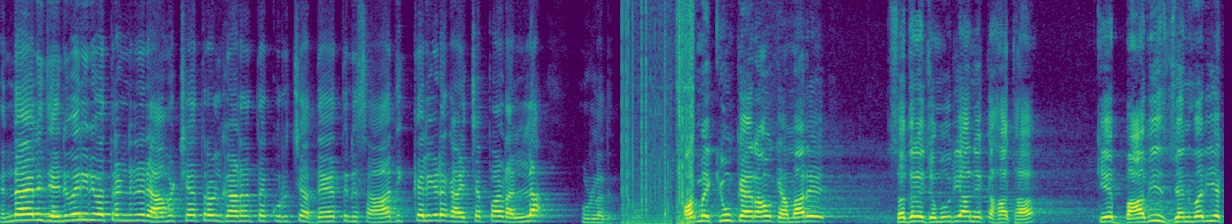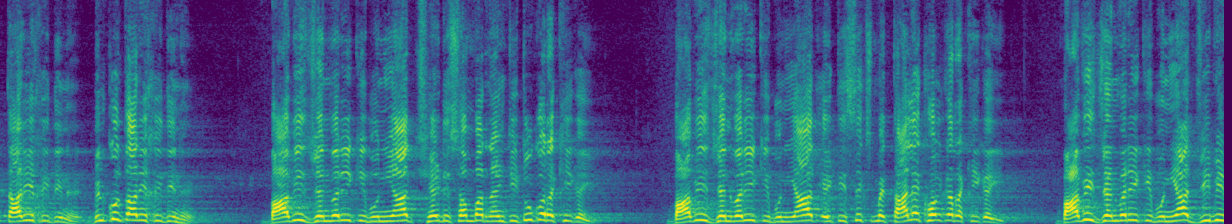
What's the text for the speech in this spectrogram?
എന്തായാലും ജനുവരി ഇരുപത്തിരണ്ടിന് രാമക്ഷേത്ര ഉദ്ഘാടനത്തെക്കുറിച്ച് അദ്ദേഹത്തിന് സാദിക്കലിയുടെ കാഴ്ചപ്പാടല്ല ഉള്ളത് और मैं क्यों कह रहा हूं कि हमारे सदर जमहूरिया ने कहा था कि 22 जनवरी एक तारीखी दिन है बिल्कुल तारीखी दिन है 22 जनवरी की बुनियाद 6 दिसंबर 92 को रखी गई 22 जनवरी की बुनियाद 86 में ताले खोलकर रखी गई 22 जनवरी की बुनियाद जीबी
